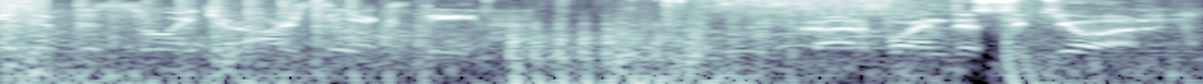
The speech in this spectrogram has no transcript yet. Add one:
You have destroyed your RCXD. Hardpoint is secure.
